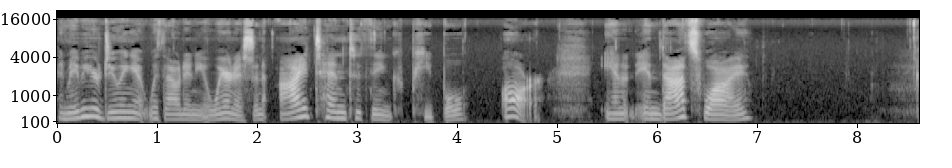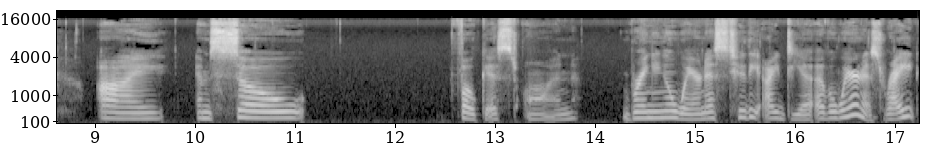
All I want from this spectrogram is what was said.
And maybe you're doing it without any awareness. And I tend to think people are. And, and that's why I am so focused on bringing awareness to the idea of awareness, right?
